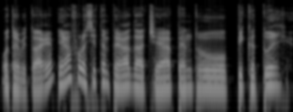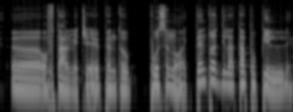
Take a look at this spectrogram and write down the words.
otrăvitoare, era folosită în perioada aceea pentru picături uh, oftalmice, pentru pus în ochi, pentru a dilata pupilele.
